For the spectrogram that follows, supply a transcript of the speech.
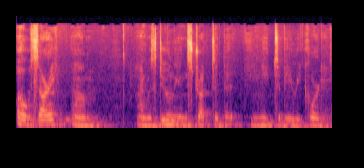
Oh, sorry. Um, I was duly instructed that you need to be recorded.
